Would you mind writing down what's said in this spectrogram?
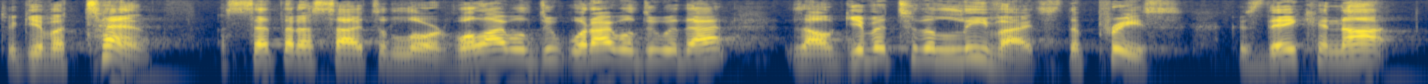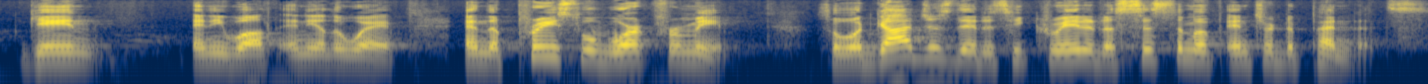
to give a tenth, set that aside to the Lord. Well, I will do, what I will do with that is I'll give it to the Levites, the priests, because they cannot gain any wealth any other way. And the priests will work for me. So what God just did is He created a system of interdependence.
